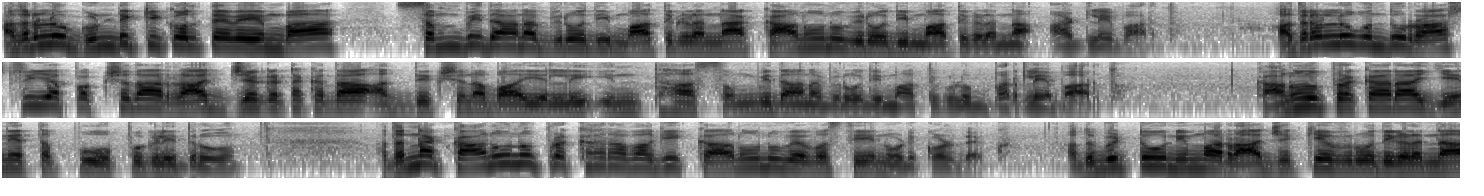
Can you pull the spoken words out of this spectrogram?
ಅದರಲ್ಲೂ ಗುಂಡಿಕ್ಕಿ ಕೊಲ್ತೇವೆ ಎಂಬ ಸಂವಿಧಾನ ವಿರೋಧಿ ಮಾತುಗಳನ್ನು, ಕಾನೂನು ವಿರೋಧಿ ಮಾತುಗಳನ್ನು ಆಡಲೇಬಾರದು. ಅದರಲ್ಲೂ ಒಂದು ರಾಷ್ಟ್ರೀಯ ಪಕ್ಷದ ರಾಜ್ಯ ಘಟಕದ ಅಧ್ಯಕ್ಷನ ಬಾಯಲ್ಲಿ ಇಂತಹ ಸಂವಿಧಾನ ವಿರೋಧಿ ಮಾತುಗಳು ಬರಲೇಬಾರದು. ಕಾನೂನು ಪ್ರಕಾರ ಏನೇ ತಪ್ಪು ಒಪ್ಪುಗಳಿದ್ರು ಅದನ್ನು ಕಾನೂನು ಪ್ರಕಾರವಾಗಿ ಕಾನೂನು ವ್ಯವಸ್ಥೆಯೇ ನೋಡಿಕೊಳ್ಬೇಕು. ಅದು ಬಿಟ್ಟು ನಿಮ್ಮ ರಾಜಕೀಯ ವಿರೋಧಿಗಳನ್ನು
